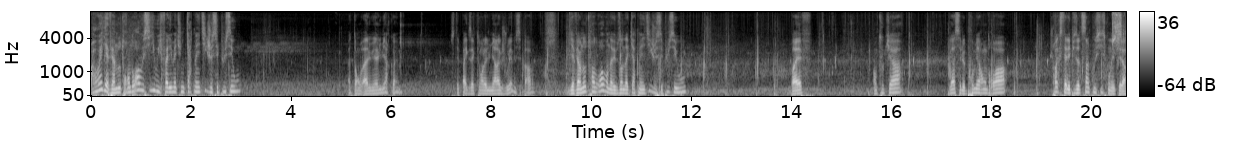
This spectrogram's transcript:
Oh ouais, il y avait un autre endroit aussi où il fallait mettre une carte magnétique, je sais plus c'est où. Attends, on va allumer la lumière quand même. C'était pas exactement la lumière là que je voulais, mais c'est pas grave. Il y avait un autre endroit où on avait besoin de la carte magnétique, je sais plus c'est où. Bref. En tout cas, Là c'est le premier endroit Je crois que c'était l'épisode 5 ou 6 qu'on était là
